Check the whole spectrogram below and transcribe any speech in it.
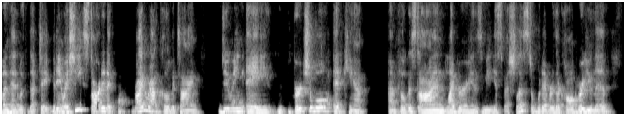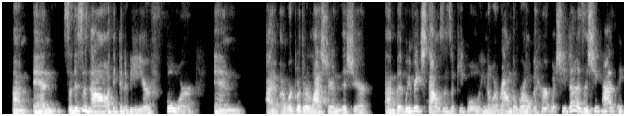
Bunhead with duct tape. But anyway, she started at, right around COVID time doing a virtual Ed Camp um, focused on librarians, media specialists, or whatever they're called where you live. Um, and so this is now, I think, going to be year four. And I, I, worked with her last year and this year. Um, but we've reached thousands of people, you know, around the world. But her, what she does is she has a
